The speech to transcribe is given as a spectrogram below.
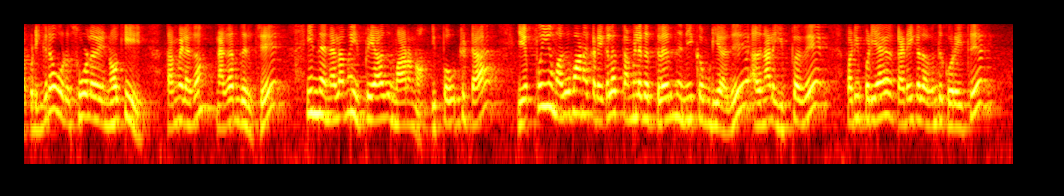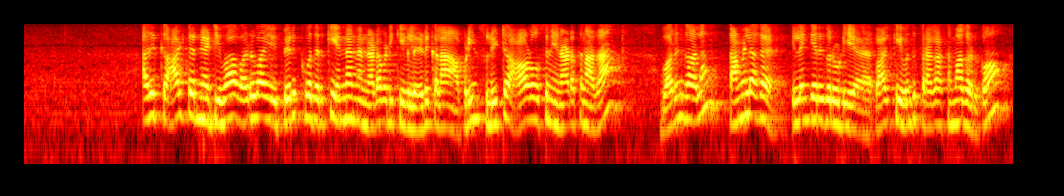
அப்படிங்கிற ஒரு சூழலை நோக்கி தமிழகம் நகர்ந்துருச்சு. இந்த நிலைமை இப்பயாவது மாறணும். இப்போ விட்டுட்டா எப்பயும் மதுபான கடைகளை தமிழகத்திலிருந்து நீக்க முடியாது. அதனால இப்போவே படிப்படியாக கடைகளை வந்து குறைத்து அதுக்கு ஆல்டர்னேட்டிவாக வருவாயை பெருக்குவதற்கு என்னென்ன நடவடிக்கைகள் எடுக்கலாம் அப்படின்னு சொல்லிட்டு ஆலோசனை நடத்தினாதான் வருங்காலம் தமிழக இளைஞர்களுடைய வாழ்க்கை வந்து பிரகாசமாக இருக்கும்.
